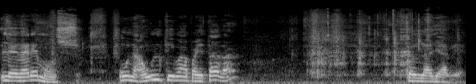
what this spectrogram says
le daremos una última apretada con la llave.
